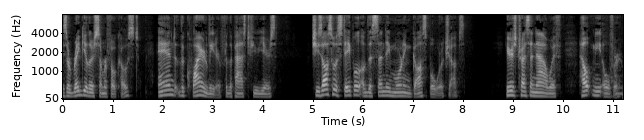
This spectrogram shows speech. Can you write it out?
is a regular Summerfolk host and the choir leader for the past few years. She's also a staple of the Sunday morning gospel workshops. Here's Tressa now with Help Me Over.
